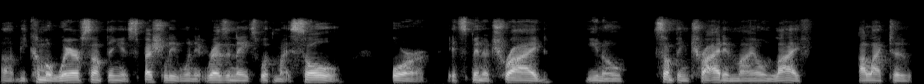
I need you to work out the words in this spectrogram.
uh, become aware of something, especially when it resonates with my soul or it's been a tried, you know, something tried in my own life, I like to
